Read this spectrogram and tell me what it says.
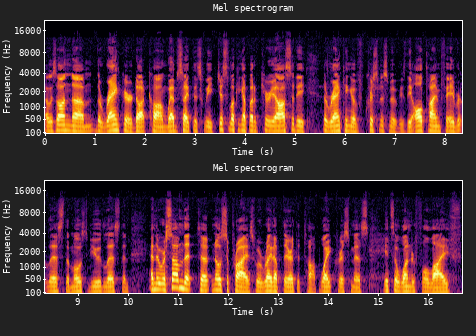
I was on um, the ranker.com website this week just looking up out of curiosity the ranking of Christmas movies, the all time favorite list, the most viewed list, and and there were some that, uh, no surprise, were right up there at the top White Christmas, It's a Wonderful Life,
